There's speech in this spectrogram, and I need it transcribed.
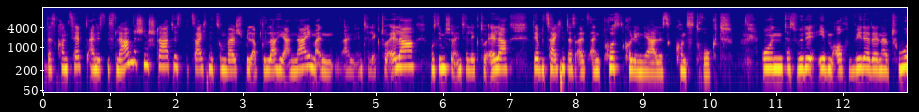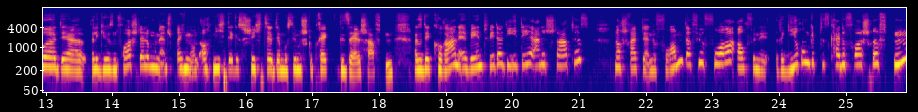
Das Konzept eines islamischen Staates bezeichnet zum Beispiel Abdullahi An-Naim, ein, ein intellektueller, muslimischer Intellektueller, der bezeichnet das als ein postkoloniales Konstrukt. Und das würde eben auch weder der Natur der religiösen Vorstellungen entsprechen und auch nicht der Geschichte der muslimisch geprägten Gesellschaften. Also der Koran erwähnt weder die Idee eines Staates, noch schreibt er eine Form dafür vor. Auch für eine Regierung gibt es keine Vorschriften.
